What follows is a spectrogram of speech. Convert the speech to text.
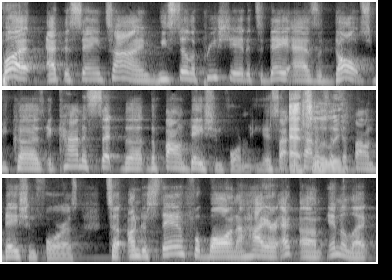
But at the same time, we still appreciate it today as adults because it kind of set the the foundation for me. It's it kind of set the foundation for us to understand football in a higher um, intellect.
